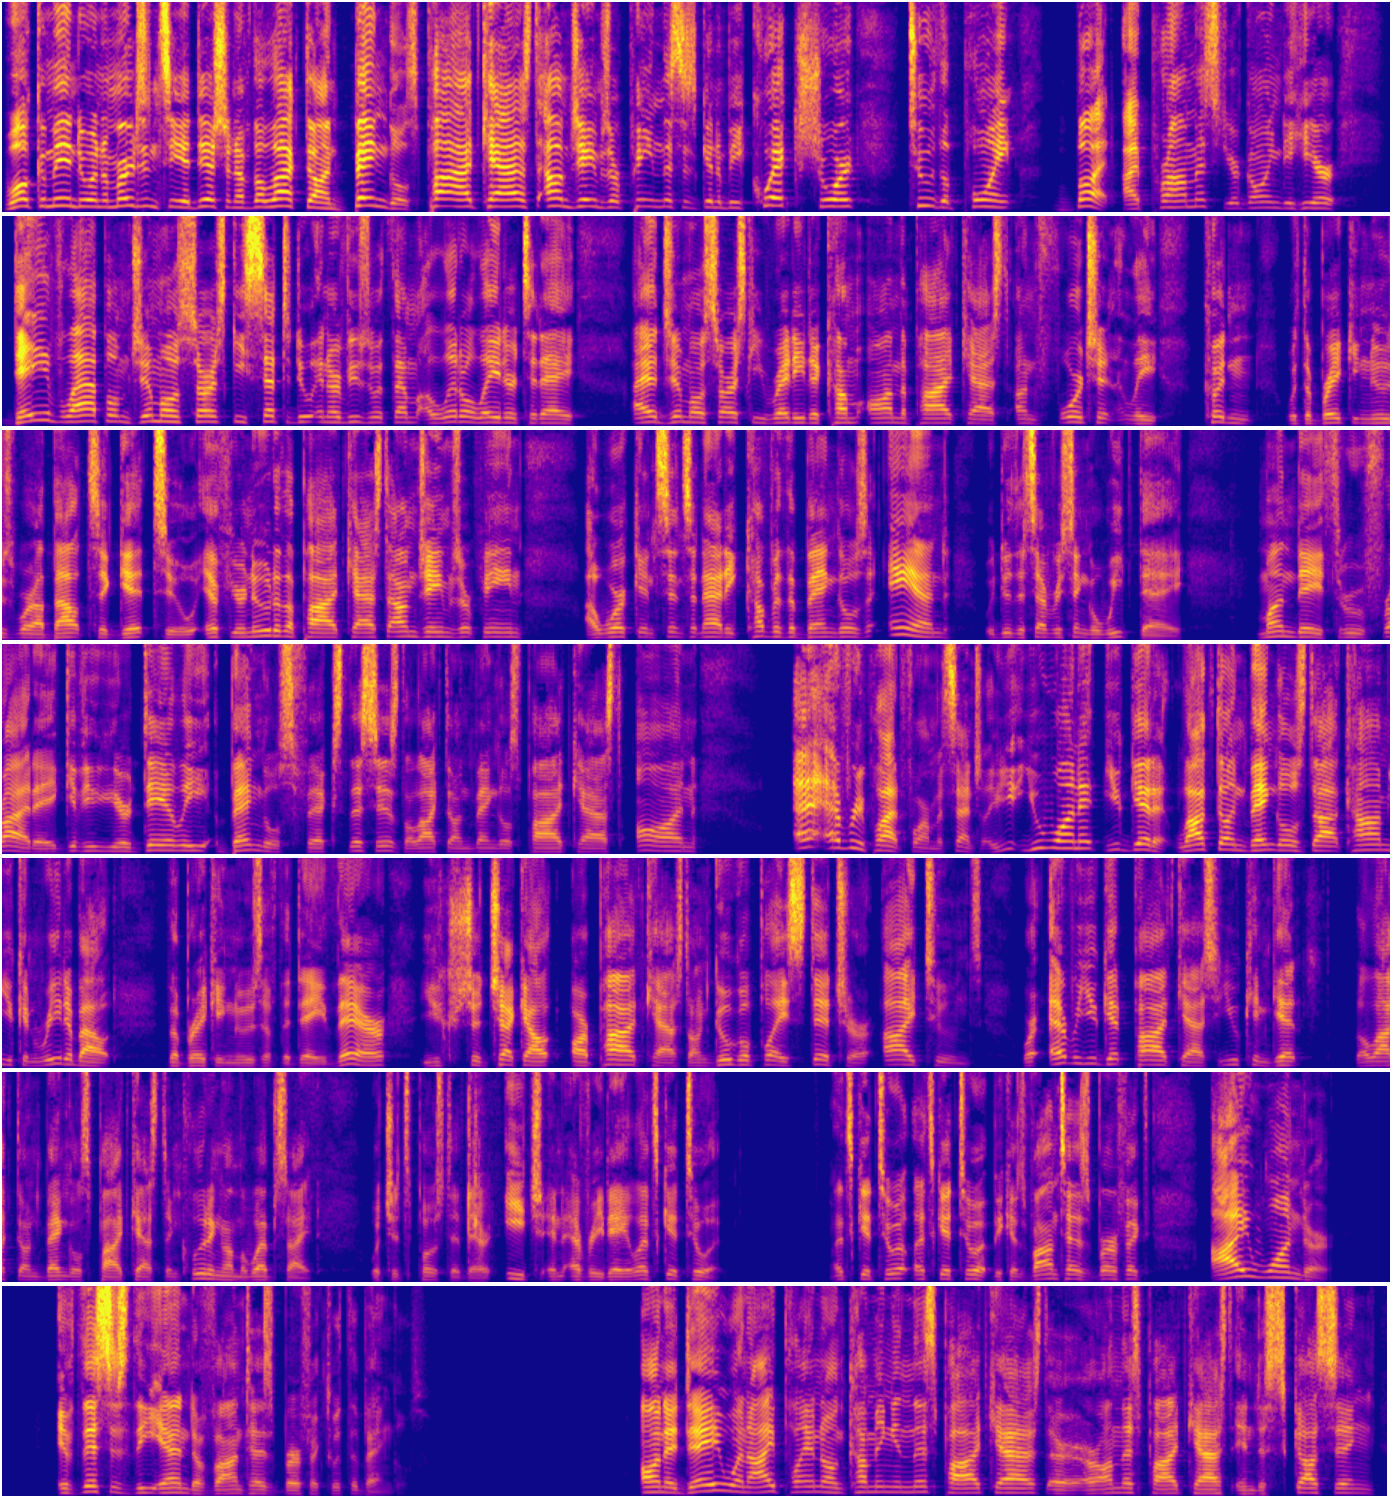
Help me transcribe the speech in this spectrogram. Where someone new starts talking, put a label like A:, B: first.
A: Welcome into an emergency edition of the Locked On Bengals podcast. I'm James Rapien. This is going to be quick, short, to the point, but I promise you're going to hear Dave Lapham, Jim Owczarski set to do interviews with them a little later today. I had Jim Owczarski ready to come on the podcast. Unfortunately, couldn't with the breaking news we're about to get to. If you're new to the podcast, I'm James Rapien. I work in Cincinnati, cover the Bengals, and we do this every single weekday. Monday through Friday, give you your daily Bengals fix. This is the Locked On Bengals podcast on every platform, essentially. You, you want it, you get it. LockedOnBengals.com. You can read about the breaking news of the day there. You should check out our podcast on Google Play, Stitcher, iTunes, wherever you get podcasts. You can get the Locked On Bengals podcast, including on the website, which it's posted there each and every day. Let's get to it. Let's get to it. Let's get to it because Vontaze Burfict. I wonder if this is the end of Vontaze Burfict with the Bengals. On a day when I plan on coming in this podcast or, or on this podcast and discussing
